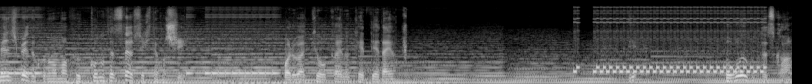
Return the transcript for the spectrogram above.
天使ペイでこのまま復興の手伝いをしてきてほしい。これは教会の決定だよ。え？どういうことですか？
